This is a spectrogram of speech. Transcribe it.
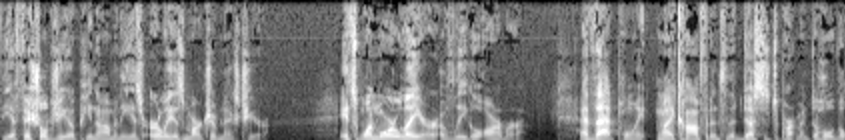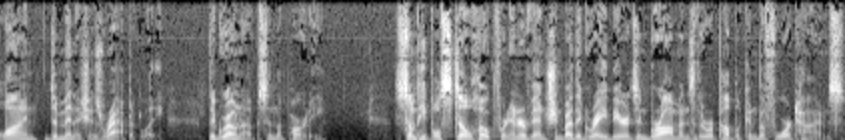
the official GOP nominee as early as March of next year. It's one more layer of legal armor. At that point, my confidence in the Justice Department to hold the line diminishes rapidly. The grown ups in the party. Some people still hope for an intervention by the graybeards and Brahmins of the Republican before times.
